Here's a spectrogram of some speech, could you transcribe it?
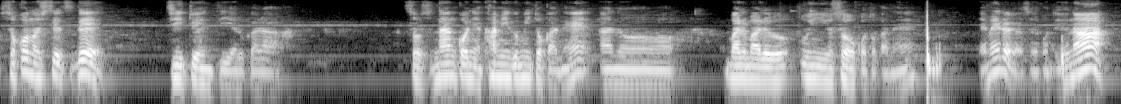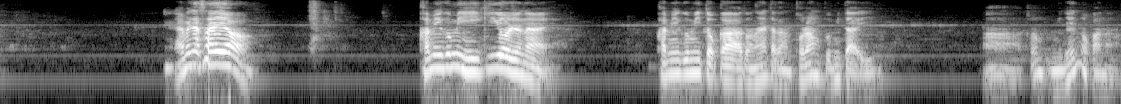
そこの施設で G20 やるから、そうそう、南港には神組とかね、あの、まるまる運輸倉庫とかね。やめろよ、そういうこと言うな。やめなさいよ神組いい企業じゃない。神組とか、あと何やったかな、トランプみたいああ、トランプ見れんのかな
